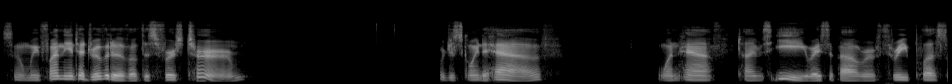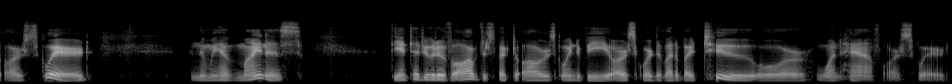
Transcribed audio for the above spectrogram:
So when we find the antiderivative of this first term, we're just going to have 1 half times e raised to the power of 3 plus r squared. And then we have minus the antiderivative of r with respect to r is going to be r squared divided by 2, or 1 half r squared.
